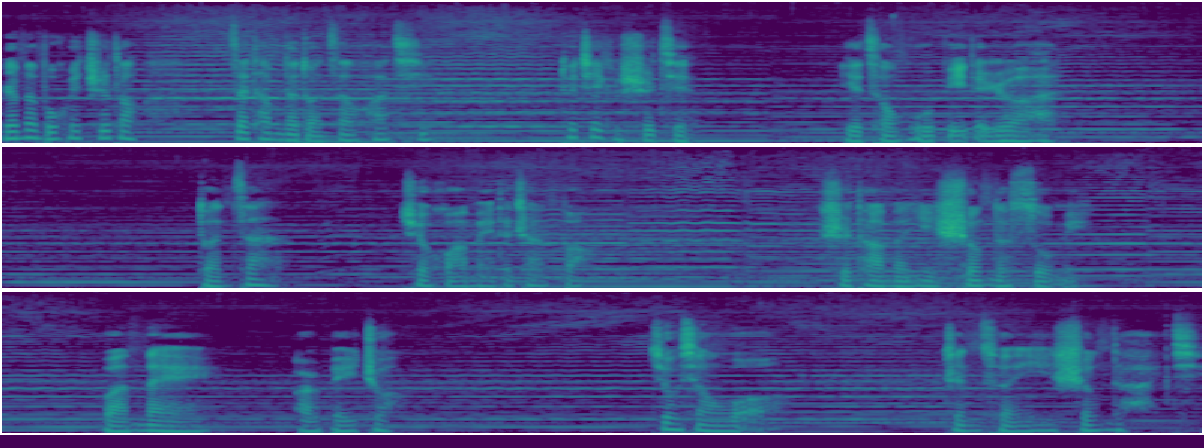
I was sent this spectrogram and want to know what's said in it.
人们不会知道，在他们的短暂花期，对这个世界，也曾无比的热爱，短暂，却华美的绽放。是他们一生的宿命，完美而悲壮，就像我珍存一生的爱情。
